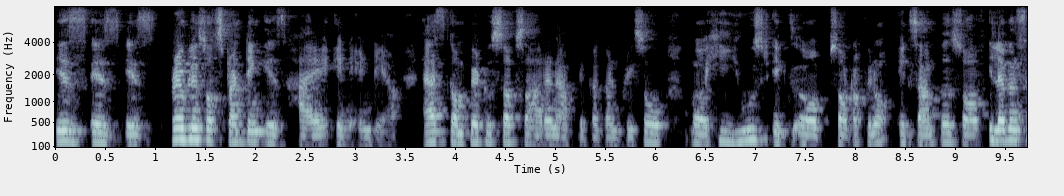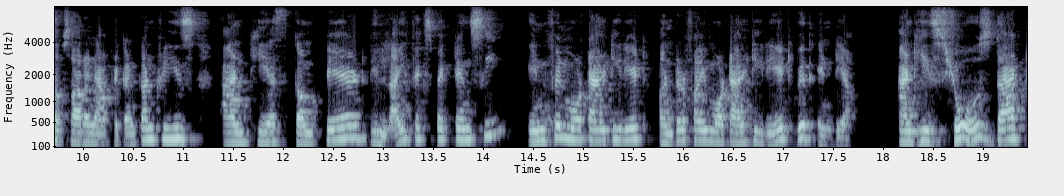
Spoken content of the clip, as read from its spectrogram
is is is prevalence of stunting is high in India as compared to sub-Saharan Africa countries. So he used sort of you know examples of 11 sub-Saharan African countries, and he has compared the life expectancy infant mortality rate, under 5 mortality rate with India. And he shows that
